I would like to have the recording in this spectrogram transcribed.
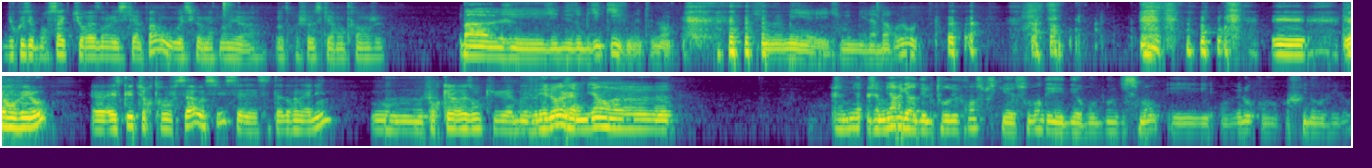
du coup, c'est pour ça que tu restes dans le ski alpin ou est-ce que maintenant il y a autre chose qui est rentré en jeu? Bah, j'ai des objectifs maintenant. je, me mets, je me mets la barre haute. et, et en vélo, euh, est-ce que tu retrouves ça aussi, cette adrénaline? Ou Euh, pour quelle raison tu aimes Le vélo j'aime bien, euh, j'aime bien. Bien regarder le Tour de France parce qu'il y a souvent des, des rebondissements. Et en vélo, quand, quand je suis dans le vélo,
